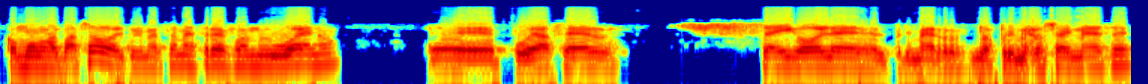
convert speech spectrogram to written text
como me pasó, el primer semestre fue muy bueno. eh, pude hacer seis goles el primer, los primeros seis meses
